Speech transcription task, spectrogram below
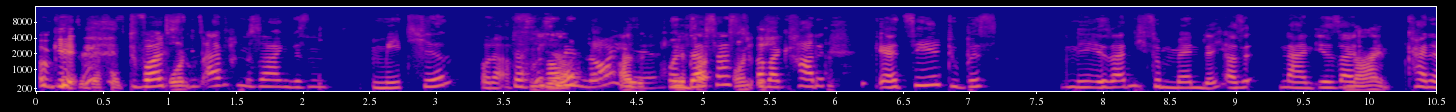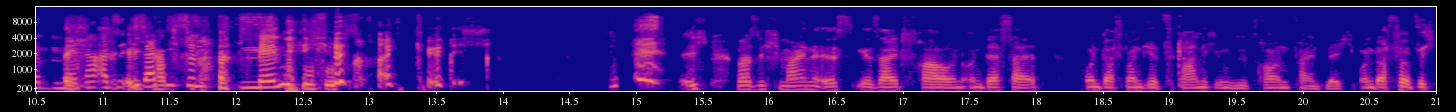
Okay, Also du wolltest und- uns einfach nur sagen, wir sind Mädchen oder Das ist Frauen. mir neu. also- Und das hast und du aber gerade erzählt, du bist. Nee, ihr seid nicht so männlich. Also, nein, ihr seid Nein, keine Männer. Also, ihr ich seid nicht so ein männliches. Rankisch. ich, was ich meine ist, ihr seid Frauen und deshalb und das meint jetzt gar nicht irgendwie frauenfeindlich. Und das hört sich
